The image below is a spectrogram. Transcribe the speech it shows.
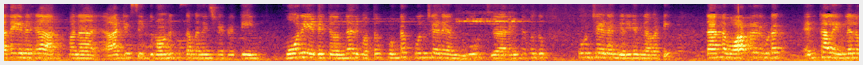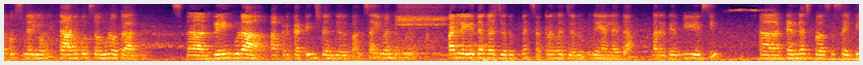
అదే విధంగా మన ఆర్టీసీ గ్రౌండ్కి సంబంధించినటువంటి మోర్ ఏదైతే ఉందో అది మొత్తం కుంట పూల్ చేయడం ఇంతకుముందు పూల్ చేయడం జరిగింది కాబట్టి దాంట్లో వాటర్ కూడా వెనకాల ఇళ్ళలోకి వస్తున్నాయి కాబట్టి దానికోసం కూడా ఒక డ్రైన్ కూడా అక్కడ కట్టించడం జరుగుతుంది. సో ఇవన్నీ పనులు ఏ విధంగా జరుగుతున్నాయి సక్రమంగా జరుగుతున్నాయా లేదా మరి రివ్యూ చేసి టెండర్స్ ప్రాసెస్ అయితే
